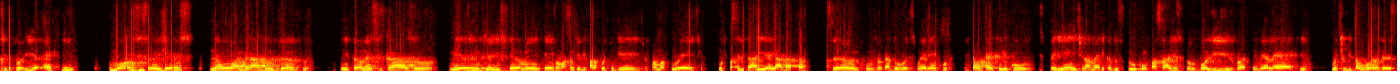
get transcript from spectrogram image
diretoria é que nomes estrangeiros não agradam tanto. Então, nesse caso, mesmo que a gente tenha, também tenha informação que ele fala português de forma fluente, o que facilitaria a adaptação com jogadores, com elenco. É um técnico experiente na América do Sul, com passagens pelo Bolívar, Emelec, Montevideo Wanderers,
